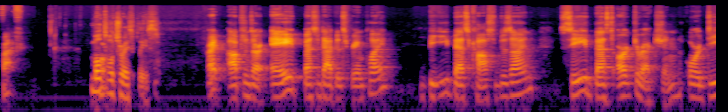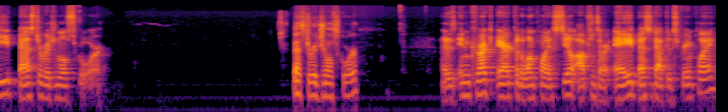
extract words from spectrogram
Five. Multiple choice, please. All right. Options are A, best adapted screenplay, B, best costume design, C, best art direction, or D, best original score. Best original score. That is incorrect, Erick, for the one point steal. Options are A, best adapted screenplay,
